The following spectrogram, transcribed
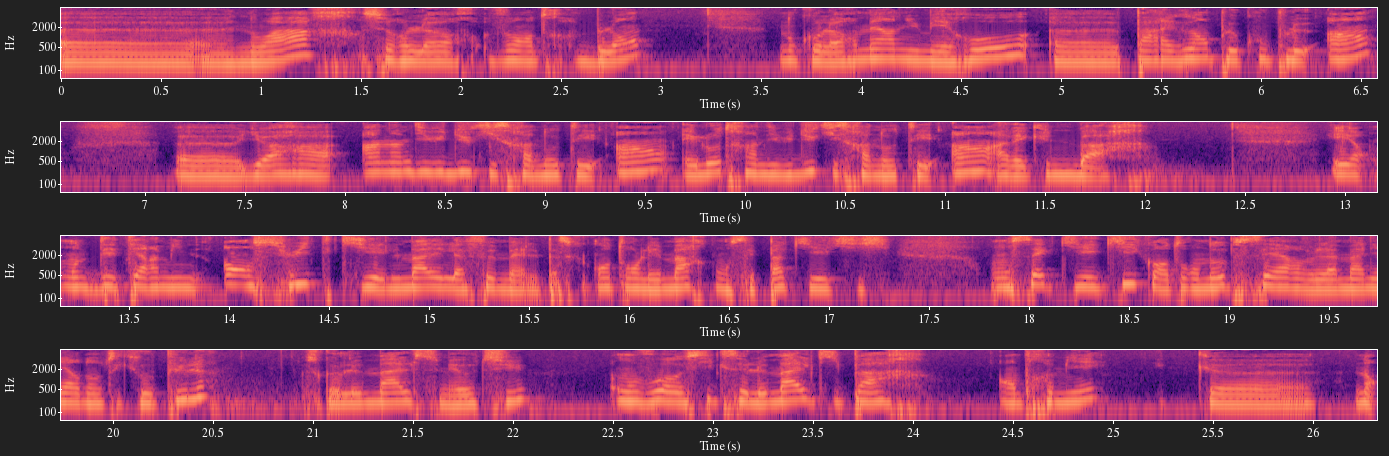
euh, noire, sur leur ventre blanc. Donc on leur met un numéro. Euh, par exemple, le couple 1, euh, il y aura un individu qui sera noté 1 et l'autre individu qui sera noté 1 avec une barre. Et on détermine ensuite qui est le mâle et la femelle. Parce que quand on les marque, on ne sait pas qui est qui. On sait qui est qui quand on observe la manière dont ils copulent. Parce que le mâle se met au-dessus. On voit aussi que c'est le mâle qui part en premier. Et que. Non.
